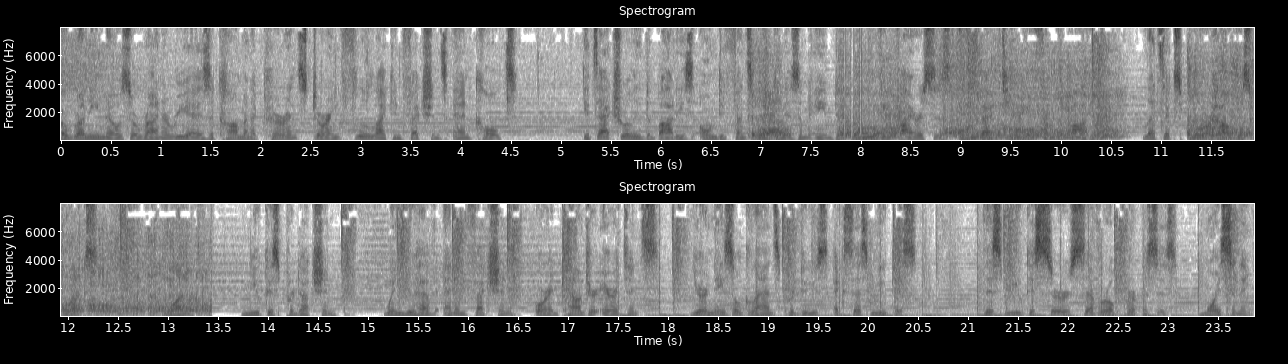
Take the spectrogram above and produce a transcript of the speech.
A runny nose or rhinorrhea is a common occurrence during flu-like infections and colds. It's actually the body's own defense mechanism aimed at removing viruses and bacteria from the body. Let's explore how this works. 1. Mucus production. When you have an infection or encounter irritants, your nasal glands produce excess mucus. This mucus serves several purposes. Moistening.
